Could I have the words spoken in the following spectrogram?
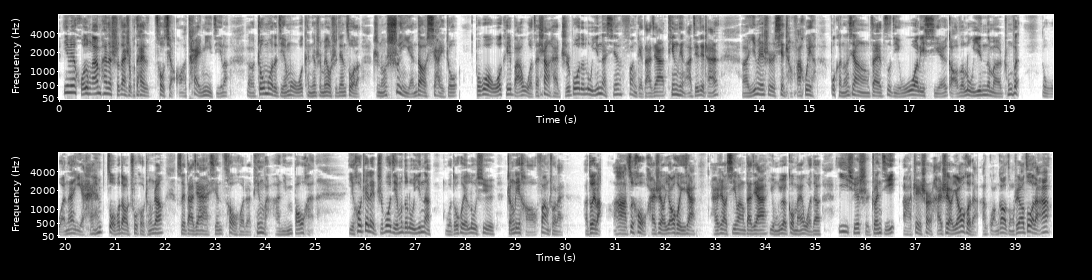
因为活动安排的实在是不太凑巧啊，太密集了。呃，周末的节目我肯定是没有时间做了，只能顺延到下一周。不过我可以把我在上海直播的录音呢，先放给大家听听啊，解解馋。啊，因为是现场发挥啊。不可能像在自己窝里写稿子录音那么充分，我呢也还 做不到出口成章，所以大家呀先凑合着听吧啊，您包涵。以后这类直播节目的录音呢，我都会陆续整理好放出来啊。对了啊，最后还是要吆喝一下，还是要希望大家踊跃购买我的医学史专辑啊，这事儿还是要吆喝的啊，广告总是要做的啊。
